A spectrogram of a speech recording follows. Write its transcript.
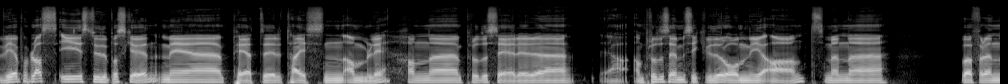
Vi er på plass i studio på Skøyen med Peter Theisen Amli. Han uh, produserer uh, ja, han produserer musikkvideoer og mye annet, men uh, bare for en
